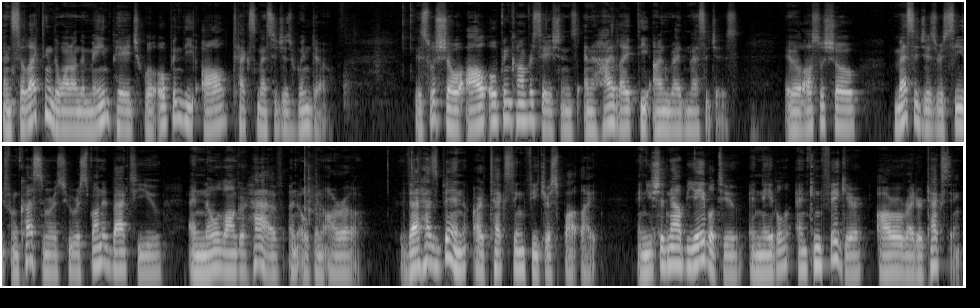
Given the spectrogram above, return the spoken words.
And selecting the one on the main page will open the All Text Messages window. This will show all open conversations and highlight the unread messages. It will also show messages received from customers who responded back to you and no longer have an open RO. That has been our texting feature spotlight, and you should now be able to enable and configure RO Writer texting,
